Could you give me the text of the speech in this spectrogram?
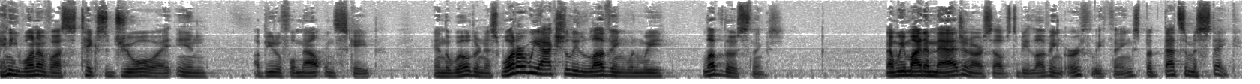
any one of us takes joy in a beautiful mountainscape in the wilderness. What are we actually loving when we love those things? Now, we might imagine ourselves to be loving earthly things, but that's a mistake.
